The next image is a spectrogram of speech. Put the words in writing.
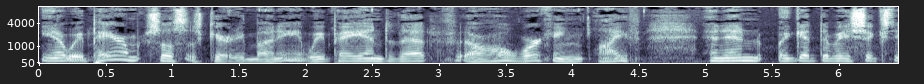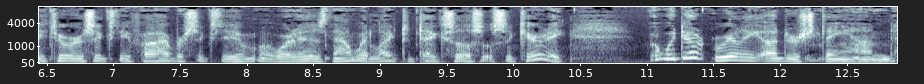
you know, we pay our Social Security money, we pay into that our whole working life, and then we get to be 62 or 65 or 60, what it is now, we'd like to take Social Security. But we don't really understand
